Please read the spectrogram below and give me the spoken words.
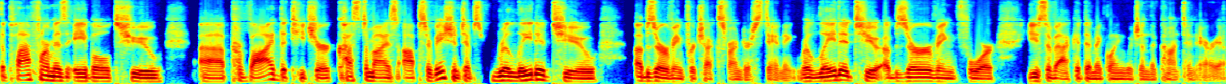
the platform is able to uh, provide the teacher customized observation tips related to observing for checks for understanding, related to observing for use of academic language in the content area.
